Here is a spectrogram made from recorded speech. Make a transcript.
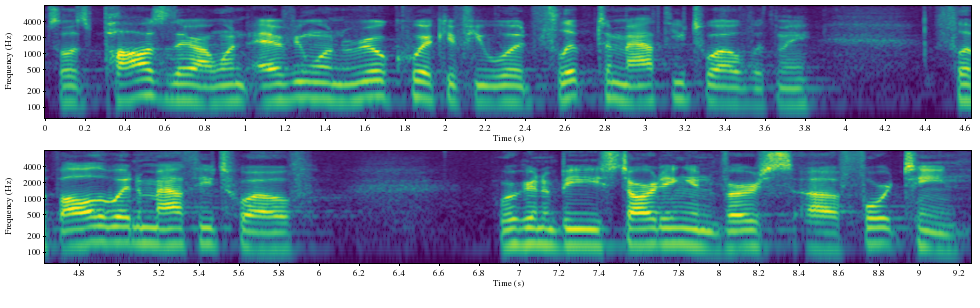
So, let's pause there. I want everyone, real quick, if you would, flip to Matthew 12 with me. Flip all the way to Matthew 12. We're going to be starting in verse uh, 14.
